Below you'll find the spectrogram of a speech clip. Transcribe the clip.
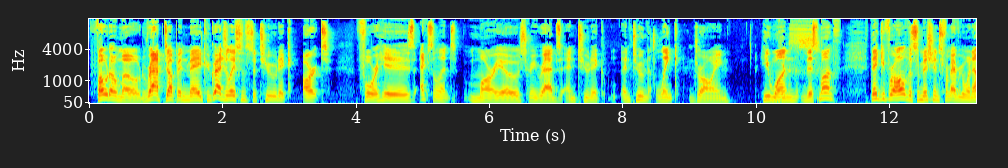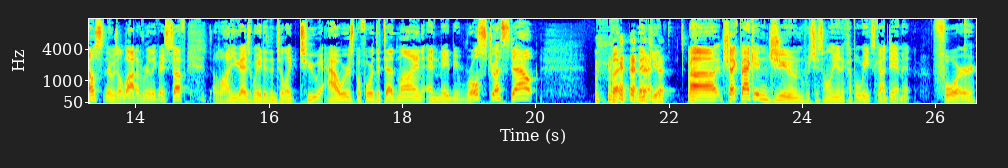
photo mode wrapped up in May. Congratulations to Tunic Art for his excellent Mario screen grabs and Tunic and Toon Link drawing. He won Yes. this month. Thank you for all the submissions from everyone else. There was a lot of really great stuff. A lot of you guys waited until like two hours before the deadline and made me real stressed out. But thank you. Uh, check back in June, which is only in a couple weeks. God damn it, for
